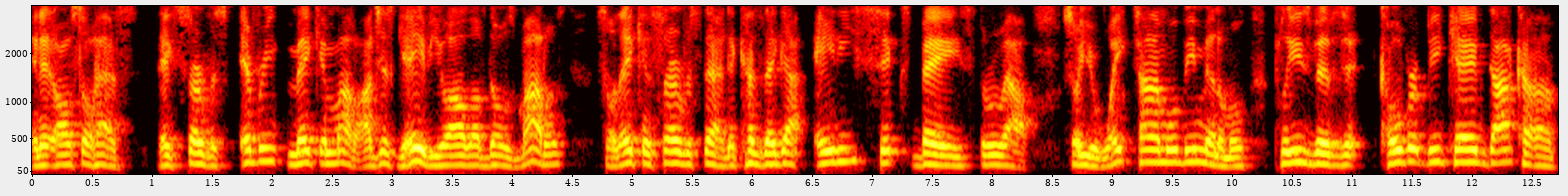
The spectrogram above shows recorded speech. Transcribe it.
And it also has, they service every make and model. I just gave you all of those models so they can service that because they got 86 bays throughout. So your wait time will be minimal. Please visit covertbeecave.com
